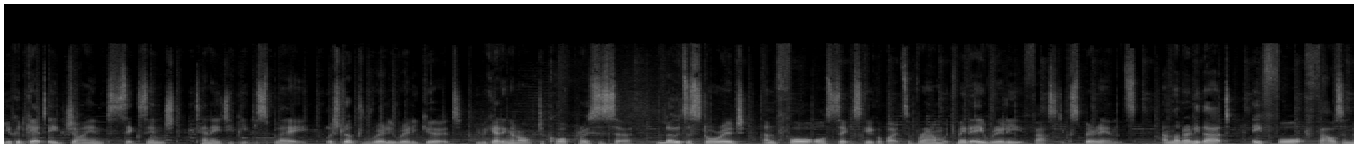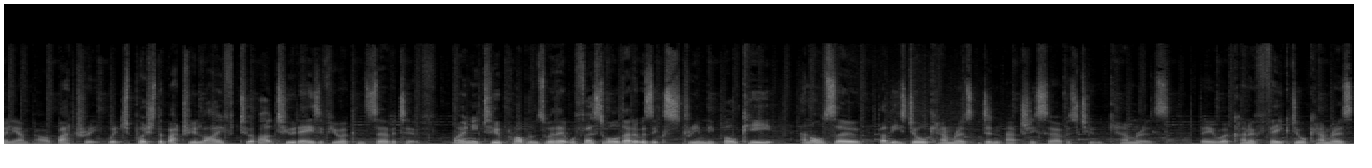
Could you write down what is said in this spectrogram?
you could get a giant 6-inch 1080p display, which looked really really good. You were getting an octa-core processor, loads of storage, and 4 or 6 gigabytes of RAM, which made it a really fast experience. And not only that, a 4000 mAh battery, which pushed the battery life to about 2 days if you were conservative. My only two problems with it were first of all that it was extremely bulky, and also that these dual cameras didn't actually serve as two cameras. They were kind of fake dual cameras,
